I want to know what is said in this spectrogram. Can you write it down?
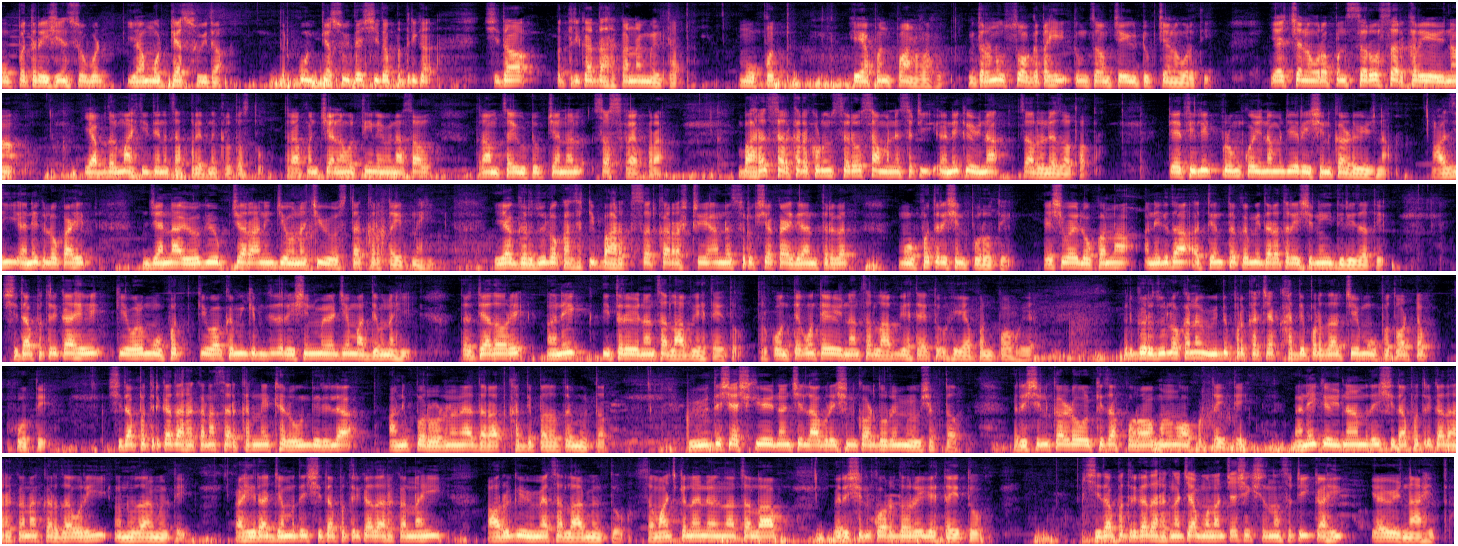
मोफत रेशनसोबत या मोठ्या सुविधा. तर कोणत्या सुविधा शिधापत्रिका शिधापत्रिका धारकांना मिळतात? मोफत हे आपण पाहणार आहोत. मित्रांनो स्वागत आहे तुमचं आमच्या यूट्यूब चॅनलवरती या चॅनलवर आपण सर्व सरकारी योजना याबद्दल माहिती देण्याचा प्रयत्न करत असतो. तर आपण चॅनलवरती नवीन असाल तर आमचा यूट्यूब चॅनल सबस्क्राईब करा. भारत सरकारकडून सर्वसामान्यांसाठी अनेक योजना चालवल्या जातात. त्यातील एक प्रमुख योजना म्हणजे रेशन कार्ड योजना. आजही अनेक लोक आहेत ज्यांना योग्य उपचार आणि जेवणाची व्यवस्था करता येत नाही. या गरजू लोकांसाठी भारत सरकार राष्ट्रीय अन्न सुरक्षा कायद्याअंतर्गत मोफत रेशन पुरवते. याशिवाय लोकांना अनेकदा अत्यंत कमी दरात रेशनही दिले जाते. शिधापत्रिका हे केवळ मोफत किंवा कमी किमतीत रेशन मिळण्याचे माध्यम नाही तर त्याद्वारे अनेक इतर योजनांचा लाभ घेता येतो. तर कोणत्या कोणत्या योजनांचा लाभ घेता येतो हे आपण पाहूया. तर गरजू लोकांना विविध प्रकारच्या खाद्यपदार्थाचे मोफत वाटप होते. शिधापत्रिकाधारकांना सरकारने ठरवून दिलेल्या आणि परवडणाऱ्या दरात खाद्यपदार्थ मिळतात. विविध शासकीय योजनांचे लाभ रेशन कार्डद्वारे मिळू शकतात. रेशन कार्ड ओळखीचा पुरावा म्हणून वापरता येते. अनेक योजनांमध्ये शिधापत्रिकाधारकांना कर्जावरही अनुदान मिळते. काही राज्यामध्ये शिधापत्रिकाधारकांनाही आरोग्य विम्याचा लाभ मिळतो. समाज कल्याण योजनाचा लाभ रेशन कार्डद्वारे घेता येतो. शिधापत्रिकाधारकांच्या मुलांच्या शिक्षणासाठी काही या योजना आहेत.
